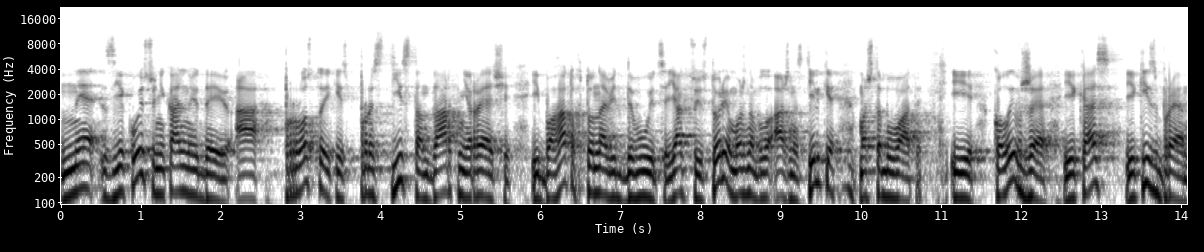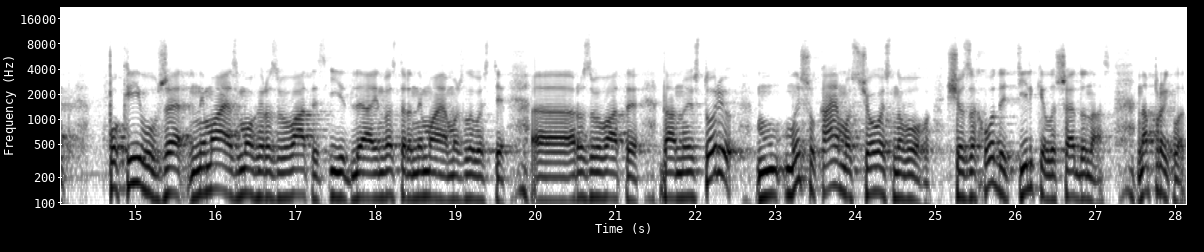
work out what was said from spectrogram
не з якоюсь унікальною ідеєю, а просто якісь прості стандартні речі. І багато хто навіть дивується, як цю історію можна було аж настільки масштабувати. І коли вже якась, якийсь бренд по Києву вже немає змоги розвиватись, і для інвестора немає можливості е, розвивати дану історію. Ми шукаємо з чогось нового, що заходить тільки лише до нас. Наприклад,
